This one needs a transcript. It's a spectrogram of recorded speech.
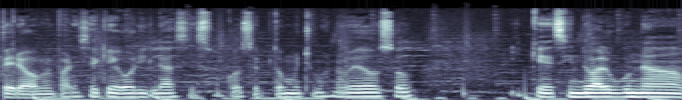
Pero me parece que Gorillaz es un concepto mucho más novedoso y que sin duda alguna,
